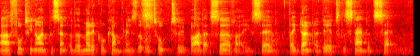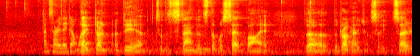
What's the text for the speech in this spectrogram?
uh, 49% of the medical companies that were talked to by that survey said they don't adhere to the standards set. I'm sorry, they don't They don't adhere to the standards that were set by the, the drug agency. So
